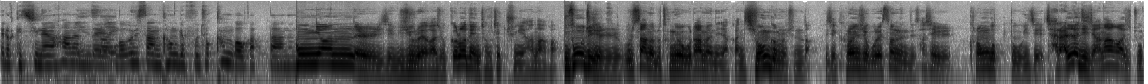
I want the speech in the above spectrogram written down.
이렇게 진행을 하는데. 뭔가 울산 그런 게 부족한 것 같다는 청년을 이제 위주로 해가지고 끌어들인 정책 중에 하나가 주소지를 울산으로 등록을 하면 약간 지원금을 준다? 이제 그런 식으로 했었는데 사실 그런 것도 이제 잘 알려지지 않아가지고 좀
